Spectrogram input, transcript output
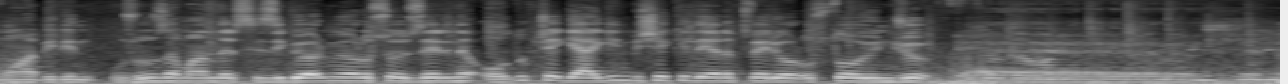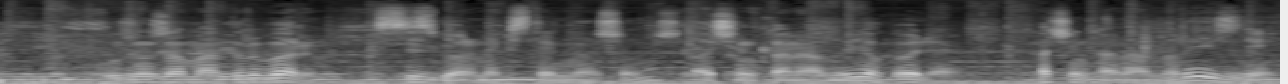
Muhabirin uzun zamandır sizi görmüyoruz sözlerine oldukça gergin bir şekilde yanıt veriyor usta oyuncu. Uzun zamandır varım. Siz görmek istemiyorsunuz. Açın kanalı. Yok öyle. Açın kanalları izleyin.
